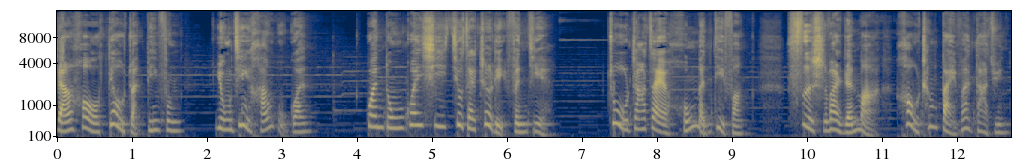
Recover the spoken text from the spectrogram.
然后调转兵锋，涌进函谷关，关东、关西就在这里分界，驻扎在鸿门地方，四十万人马，号称百万大军，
